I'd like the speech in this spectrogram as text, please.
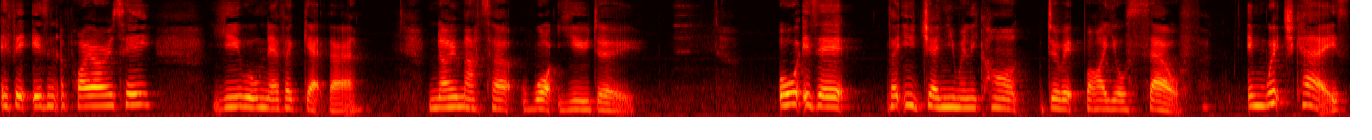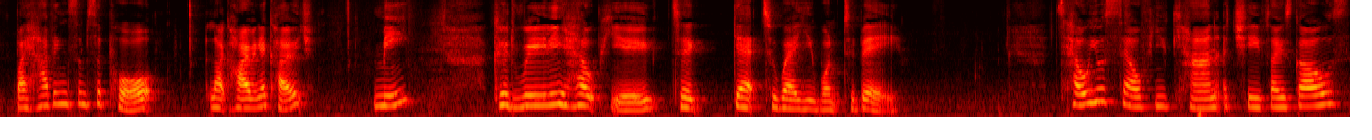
if it isn't a priority, you will never get there, no matter what you do. Or is it that you genuinely can't do it by yourself? In which case, by having some support, like hiring a coach, me, could really help you to get to where you want to be. Tell yourself you can achieve those goals.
